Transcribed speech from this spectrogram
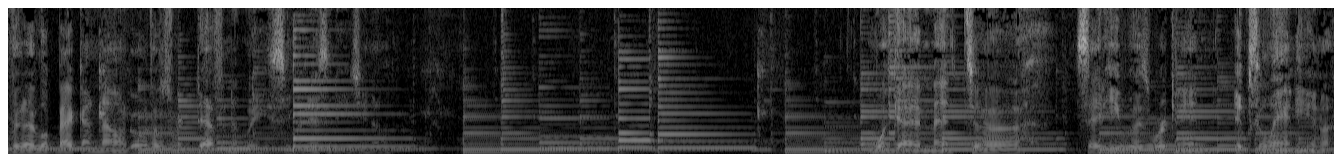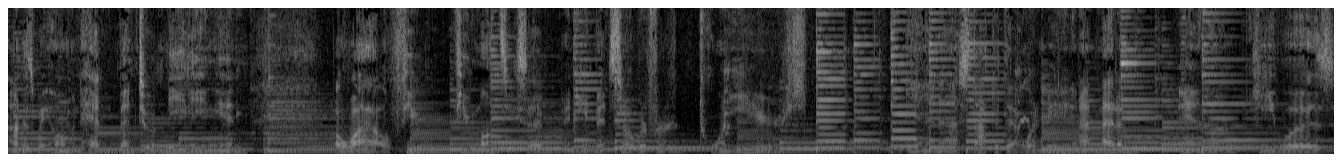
that I look back on now and go, "Those were definitely synchronicities," you know. Guy I met uh, said he was working in Ypsilanti and on his way home and hadn't been to a meeting in a while, few few months. He said, and he'd been sober for 20 years. And I stopped at that one meeting and I met him, and um, he was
